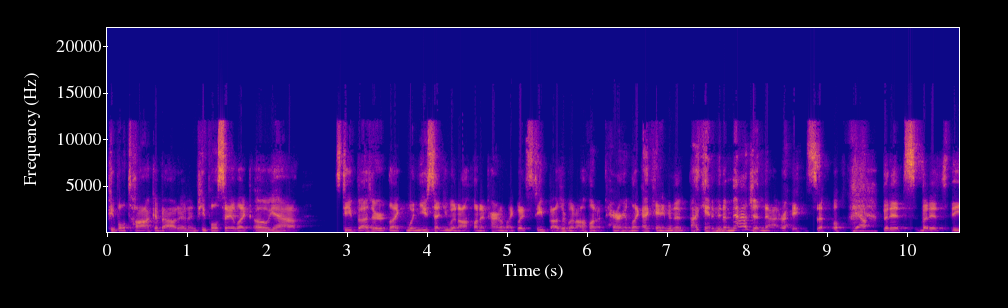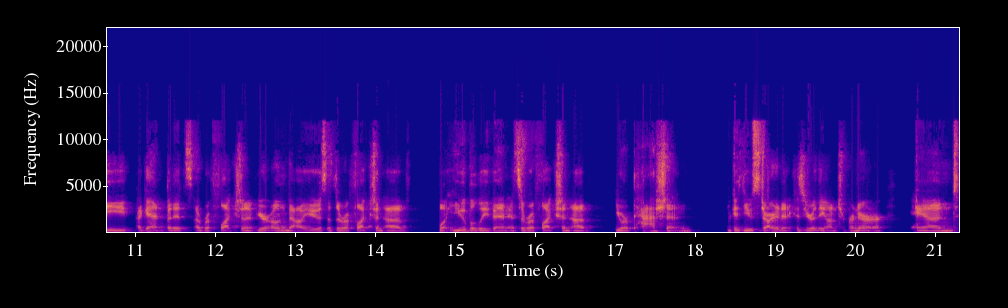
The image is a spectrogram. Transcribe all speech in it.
people talk about it and people say like, oh yeah, Steve Buzzard, like when you said you went off on a parent, I'm like, wait, Steve Buzzard went off on a parent? Like I can't even, I can't even imagine that. Right. So, yeah, but it's, but it's the, again, but it's a reflection of your own values. It's a reflection of what you believe in. It's a reflection of your passion because you started it because you're the entrepreneur. And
